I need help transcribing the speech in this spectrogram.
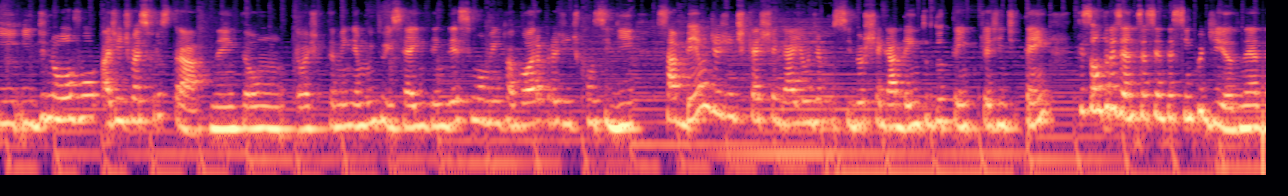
e, e, de novo a gente vai se frustrar, né? Então eu acho que também é muito isso, é entender esse momento agora para a gente conseguir saber onde a gente quer chegar e onde é possível chegar dentro do tempo que a gente tem, que são 365 dias, né?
